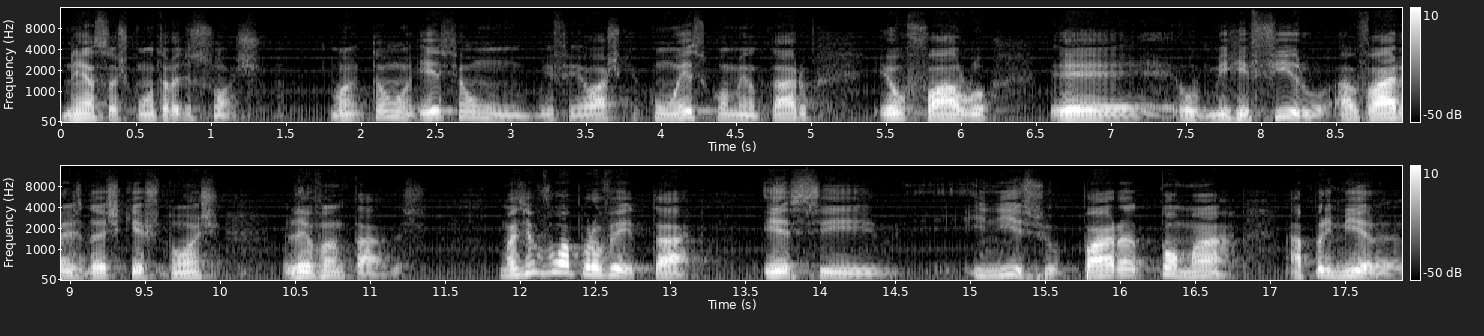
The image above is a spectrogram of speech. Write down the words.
nessas contradições. É? Então, esse é um, enfim, eu acho que com esse comentário eu falo, é, eu me refiro a várias das questões levantadas. Mas eu vou aproveitar esse início para tomar a primeira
